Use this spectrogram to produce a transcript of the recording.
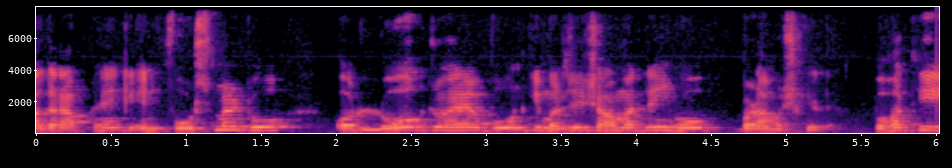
अगर आप कहें कि इन्फोर्समेंट हो और लोग जो है वो उनकी मर्ज़ी शामिल नहीं हो बड़ा मुश्किल है। बहुत ही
